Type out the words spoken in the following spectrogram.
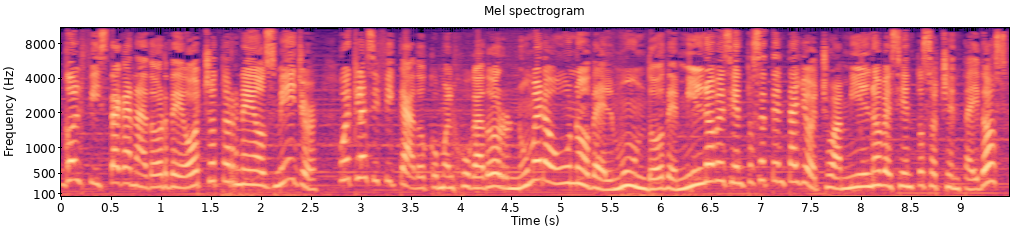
golfista ganador de ocho torneos Major. Fue clasificado como el jugador número uno del mundo de 1978 a 1982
